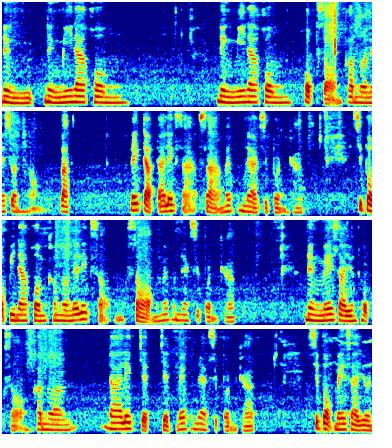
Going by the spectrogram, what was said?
1 1มีนาคม 1มีนาคม62คำนวณในส่วนของหลักเลขดับได้เลข3 3ไม่พบในหลัก10ผลครับ16มีนาคมคำนวณได้เลข2 2ไม่พบในหลัก10ผลครับ1เมษายน62คำนวณได้เลข7 7ไม่พบในหลัก10ผลครับ16เมษายน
